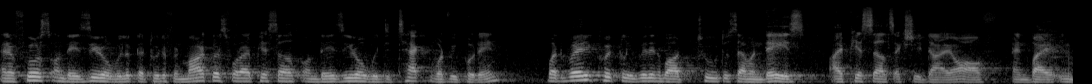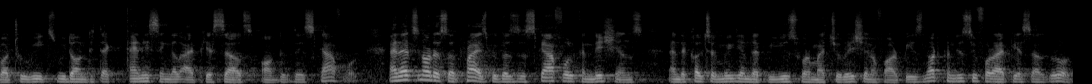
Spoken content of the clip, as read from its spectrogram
And of course, on day zero, we looked at two different markers for iPS cells. On day zero, we detect what we put in. But very quickly, within about two to seven days, iPS cells actually die off. And by in about two weeks, we don't detect any single iPS cells onto the scaffolds. And that's not a surprise because the scaffold conditions and the culture medium that we use for maturation of RP is not conducive for iPS cell growth.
